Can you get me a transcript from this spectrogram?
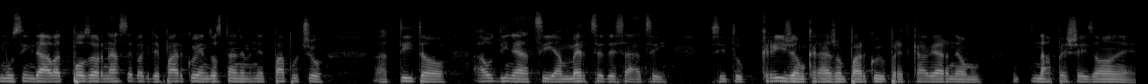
musím dávať pozor na seba, kde parkujem, dostanem hneď papuču. A títo Audináci a Mercedesáci si tu krížom, krážom parkujú pred kaviarňom na pešej zóne.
